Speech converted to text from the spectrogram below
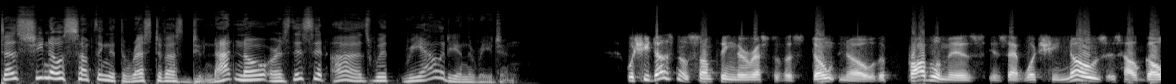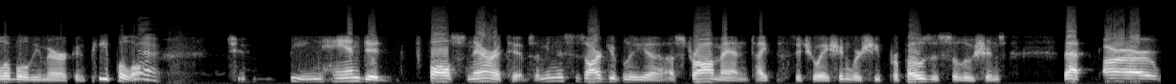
Does she know something that the rest of us do not know, or is this at odds with reality in the region? Well, she does know something the rest of us don't know. The problem is, is that what she knows is how gullible the American people are yeah. to being handed false narratives. I mean, this is arguably a, a straw man type situation where she proposes solutions that are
